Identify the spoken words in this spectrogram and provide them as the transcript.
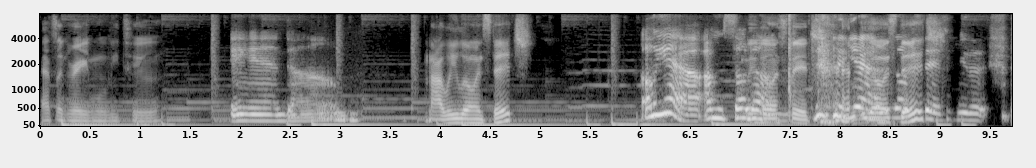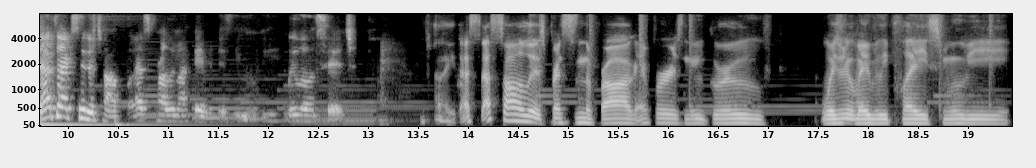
That's a great movie too. and um, Not Lilo and Stitch. Oh yeah, I'm so Lilo dumb. and Stitch. yeah, Lilo and Stitch? Stitch. That's actually the top one. That's probably my favorite Disney movie, Lilo and Stitch. Like that's that's all it is. Princess and the Frog, Emperor's New Groove, Wizard of Waverly Place movie,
